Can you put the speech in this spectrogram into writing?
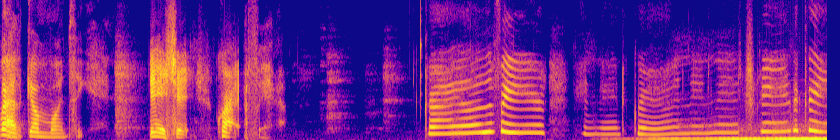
Welcome once again. This is Cry of Fear. Cry of the Fear, and the ground, and the ground.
